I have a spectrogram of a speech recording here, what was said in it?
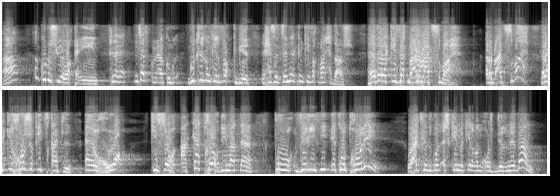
ها؟ نكونوا شوية واقعيين. حنا نتفق معكم. قلت لكم كاين فرق كبير. الحسن الثاني كان كيفاق مع 11 هذا راه كيفاق مع 4 الصباح. 4 الصباح راه كيخرج وكيتقاتل un roi qui sort à 4 heures du matin pour vérifier et contrôler. وعاد كتقول أش كاين ما كاين غنخرج ندير النظام.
